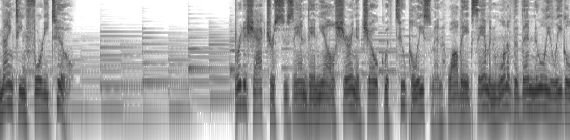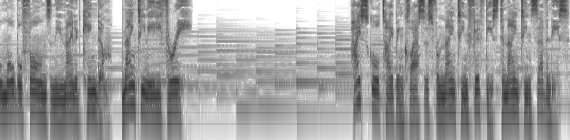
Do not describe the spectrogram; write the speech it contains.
1942. British actress Suzanne Danielle sharing a joke with two policemen while they examine one of the then newly legal mobile phones in the United Kingdom, 1983. High school typing classes from 1950s to 1970s.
